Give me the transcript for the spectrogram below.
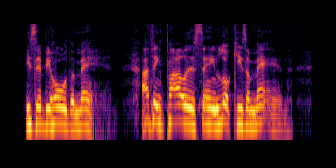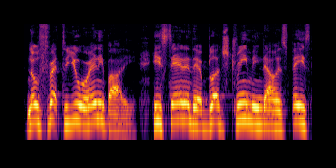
He said, Behold the man. I think Pilate is saying, Look, he's a man. No threat to you or anybody. He's standing there, blood streaming down his face.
